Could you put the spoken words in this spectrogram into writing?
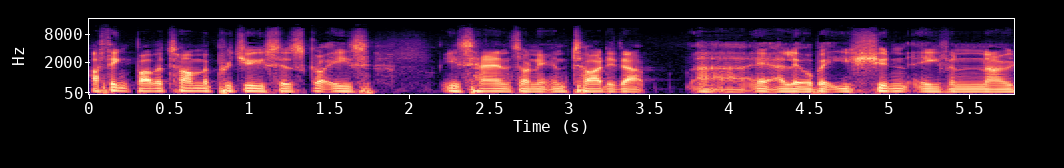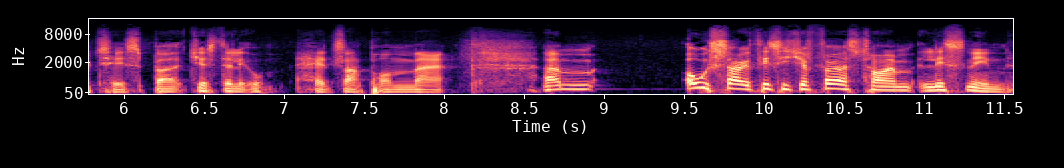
I think by the time the producers got his, his hands on it and tidied up, uh, it a little bit, you shouldn't even notice. But just a little heads up on that. Um, also, if this is your first time listening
